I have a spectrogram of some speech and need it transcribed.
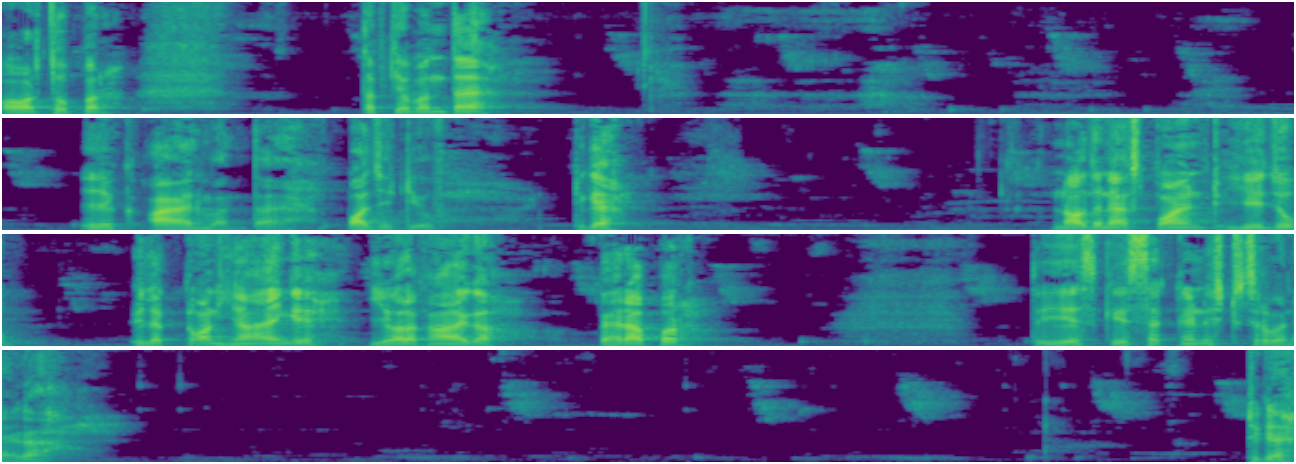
ऑर्थो पर। तब क्या बनता है? एक आयन बनता है पॉजिटिव ठीक है? नाउ द नेक्स्ट पॉइंट ये जो इलेक्ट्रॉन यहाँ आएँगे, ये वाला कहाँ आएगा? पैरा पर। तो ये इसके सेकेंड स्ट्रक्चर बनेगा। ठीक है?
